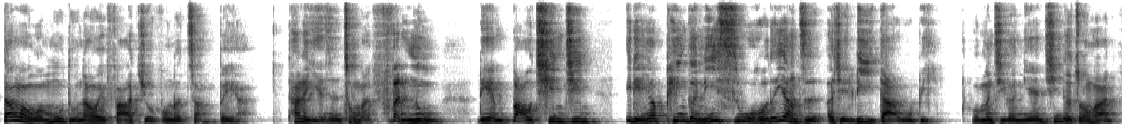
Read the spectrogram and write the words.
当晚我目睹那位发酒疯的长辈啊，他的眼神充满愤怒，脸爆青筋，一脸要拼个你死我活的样子，而且力大无比。我们几个年轻的壮汉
